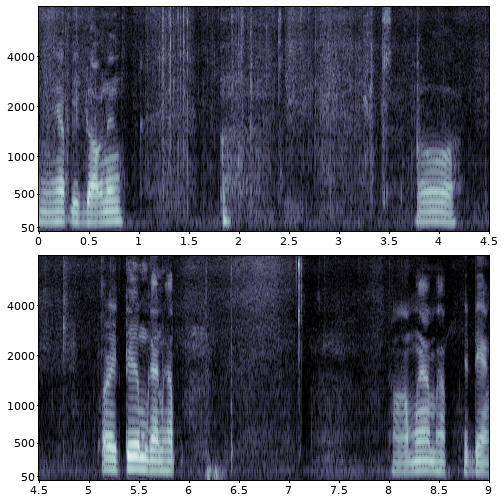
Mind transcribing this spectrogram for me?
นี่ครับอีกดอกหนึงโอ้พอได้ตื้มกันครับดอกงามครับเห็ดแดง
